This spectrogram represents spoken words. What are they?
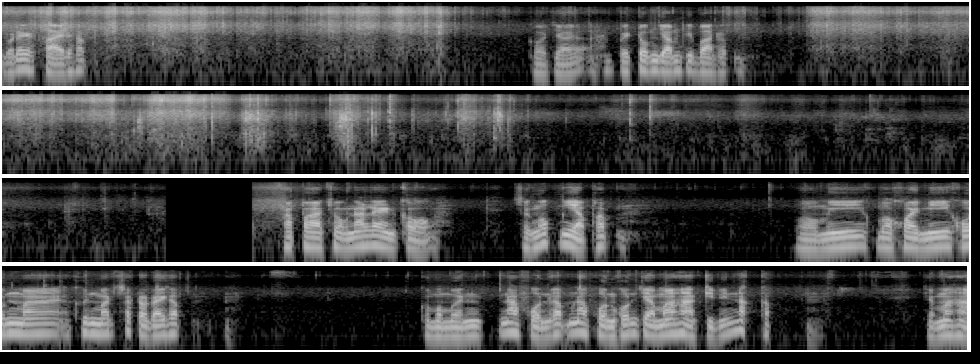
บ่ได้ขายนะครับ ก็จะไปต้มยำที่บ้านครับ ครับปลาช่วงหน้าแรงก็สงบเงียบครับบ่มีบ่ค่อยมีคนมาขึ้นมาสักเท่าใดครับ ก็บ่เหมือนหน้าฝนครับ หน้าฝนคนจะมาหากินนี่นักครับ จะมาหา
